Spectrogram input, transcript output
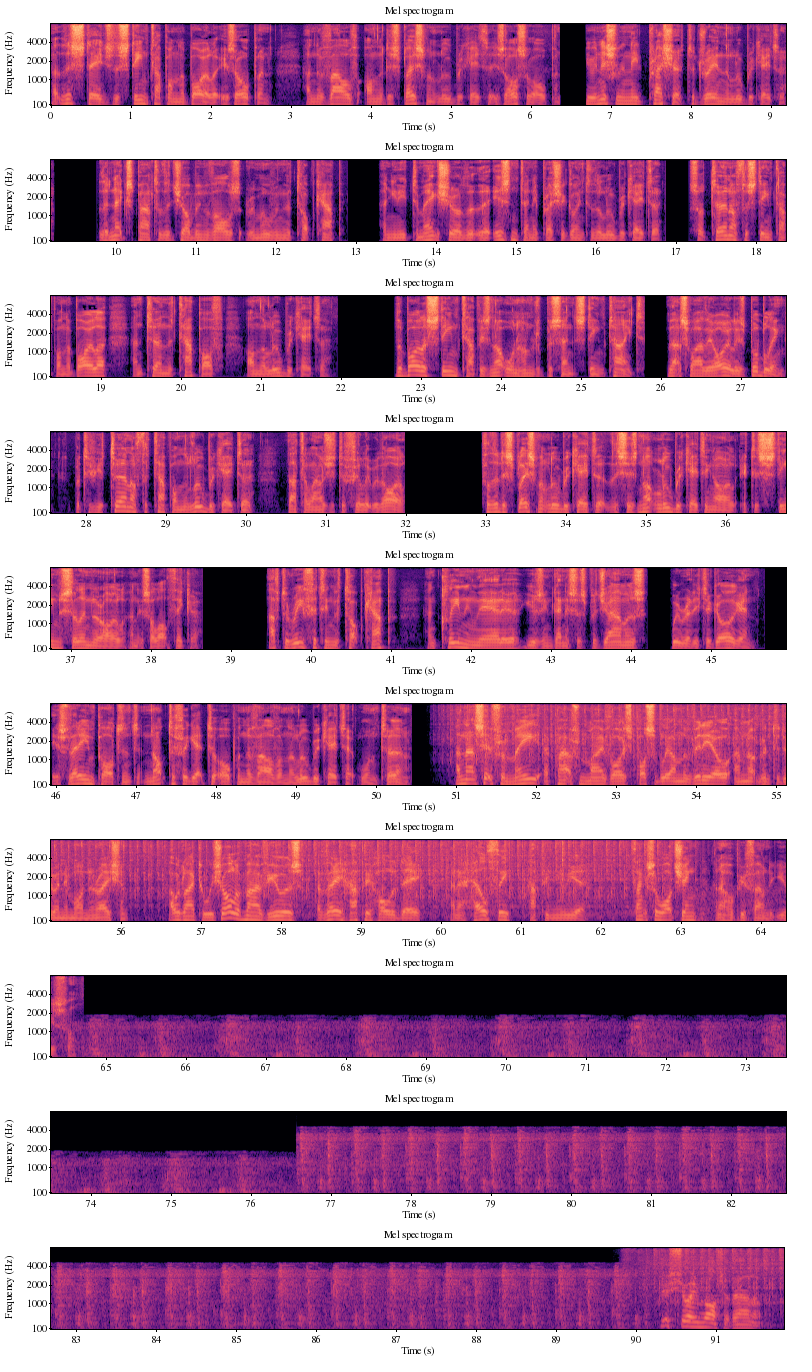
At this stage, the steam tap on the boiler is open, and the valve on the displacement lubricator is also open. You initially need pressure to drain the lubricator. The next part of the job involves removing the top cap, and you need to make sure that there isn't any pressure going to the lubricator so turn off the steam tap on the boiler and turn the tap off on the lubricator. The boiler steam tap is not 100% steam tight. That's why the oil is bubbling, but if you turn off the tap on the lubricator, that allows you to fill it with oil. For the displacement lubricator, this is not lubricating oil, it is steam cylinder oil and it's a lot thicker. After refitting the top cap and cleaning the area using Dennis's pyjamas, we're ready to go again. It's very important not to forget to open the valve on the lubricator one turn. And that's it from me, apart from my voice possibly on the video, I'm not going to do any more narration. I would like to wish all of my viewers a very happy holiday and a healthy, happy new year. Thanks for watching and I hope you found it useful. Just showing water there, look.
